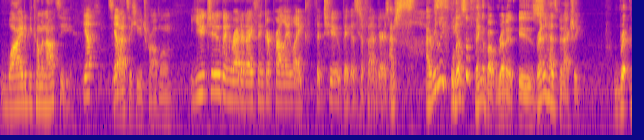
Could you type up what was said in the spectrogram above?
why to become a Nazi. yep So Yep. that's a huge problem. YouTube and Reddit, I think, are probably like the two biggest Yeah. offenders. I'm- Which s- I really Well, that's the thing about Reddit is Reddit has been actually Re- the,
